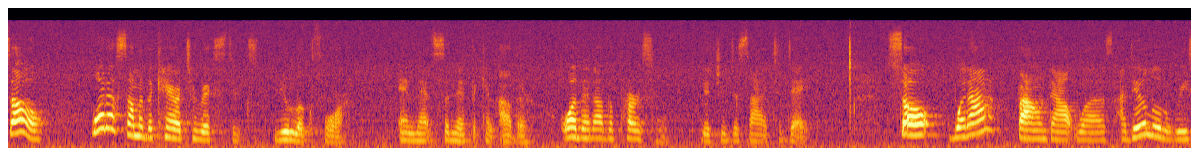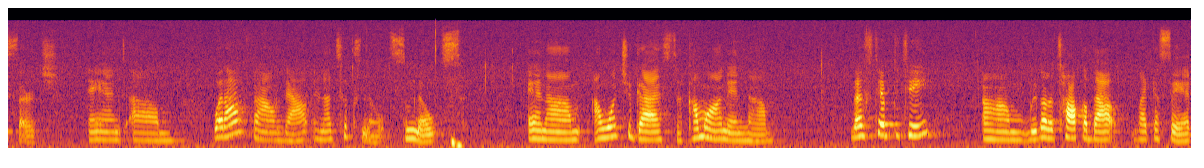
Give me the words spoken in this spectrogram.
so, what are some of the characteristics you look for in that significant other or that other person that you decide to date? So what I found out was I did a little research and um, what I found out, and I took notes, some notes, and um, I want you guys to come on and um, let's tip the tea. Um, we're going to talk about, like I said,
